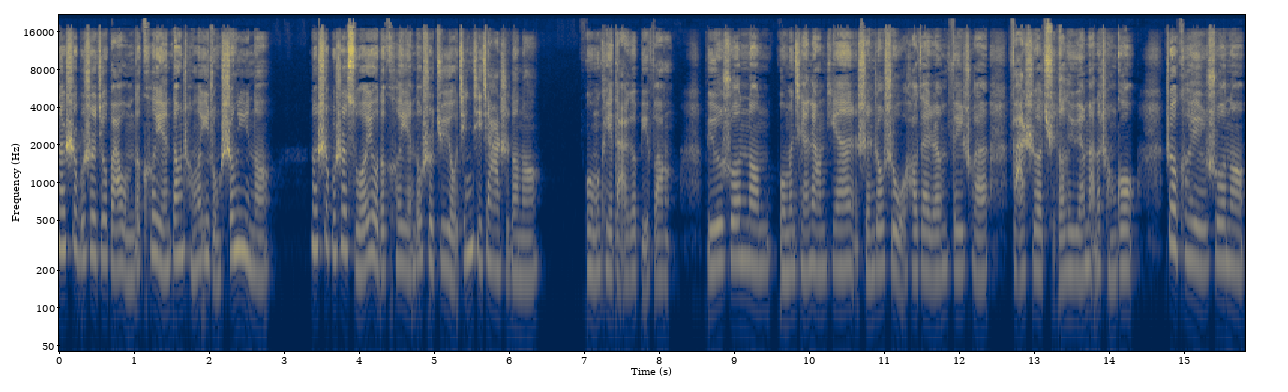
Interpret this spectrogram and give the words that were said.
那是不是就把我们的科研当成了一种生意呢？那是不是所有的科研都是具有经济价值的呢？我们可以打一个比方，比如说呢，我们前两天神舟十五号载人飞船发射取得了圆满的成功，这可以说呢，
